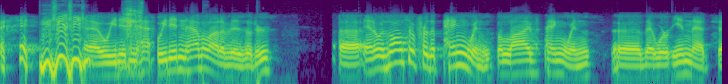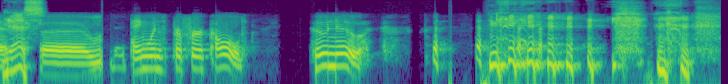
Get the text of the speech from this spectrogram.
uh, we didn't have we didn't have a lot of visitors, uh, and it was also for the penguins, the live penguins uh, that were in that set. Yes, uh, penguins prefer cold. Who knew?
